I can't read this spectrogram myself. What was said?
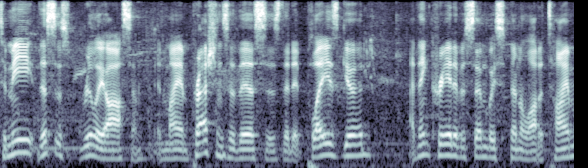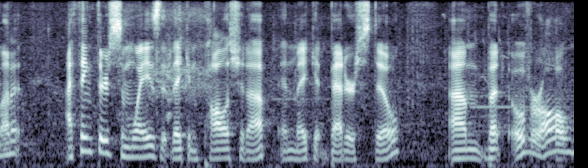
to me, this is really awesome. And my impressions of this is that it plays good. I think Creative Assembly spent a lot of time on it. I think there's some ways that they can polish it up and make it better still. Um, but overall,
